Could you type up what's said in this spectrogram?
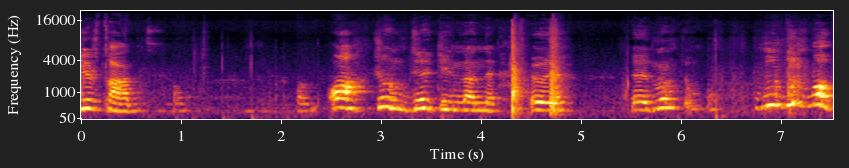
Bir tane. Ah canım direkt yenilendi. Öyle. Evet, vurdum bak.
